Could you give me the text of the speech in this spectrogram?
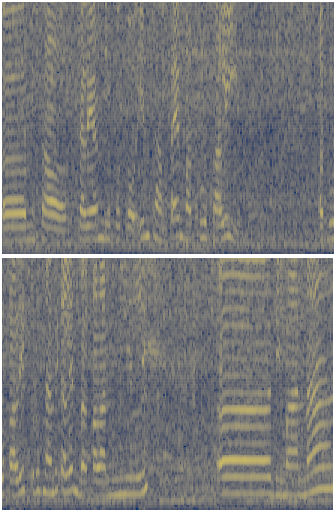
uh, misal kalian difotoin sampai 40 kali. 40 kali terus nanti kalian bakalan milih uh, di mana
